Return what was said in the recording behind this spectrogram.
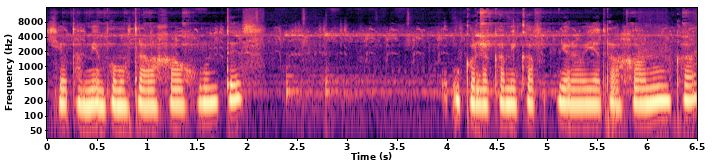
Geo también hemos trabajado juntos. Con la Kamika yo no había trabajado nunca.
